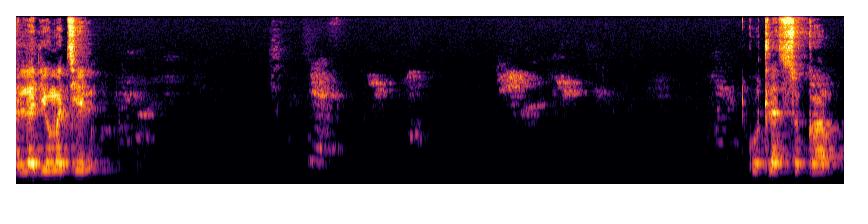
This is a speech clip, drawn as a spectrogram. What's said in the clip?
الذي يمثل كتلة السكر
